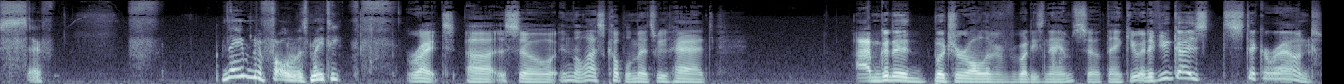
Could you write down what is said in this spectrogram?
So, name the followers, matey. Right. Uh, so, in the last couple of minutes, we've had. I'm going to butcher all of everybody's names, so thank you. And if you guys stick around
